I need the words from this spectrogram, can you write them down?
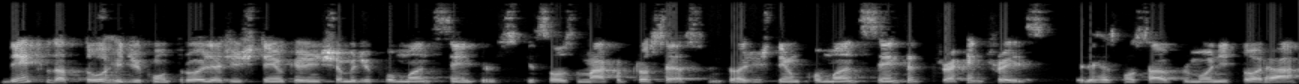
Dentro da torre de controle, a gente tem o que a gente chama de command centers, que são os macroprocessos. Então, a gente tem um command center track and trace. Ele é responsável por monitorar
